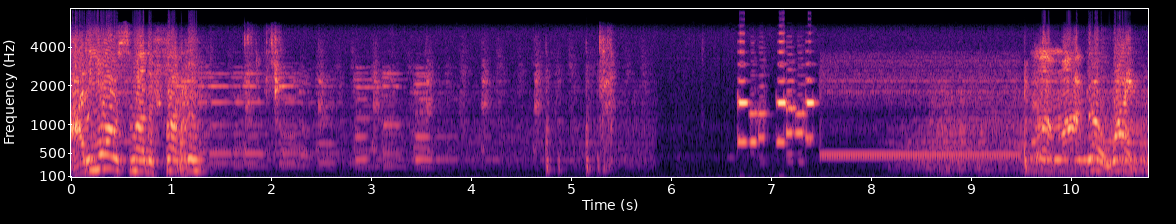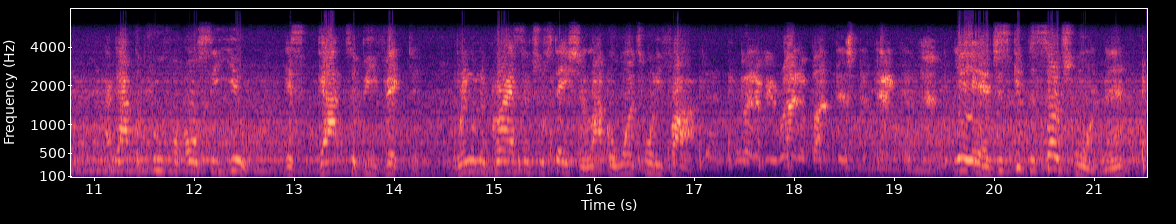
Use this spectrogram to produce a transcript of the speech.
Adios, motherfucker! Hello, Mark. Yo, White, I got the proof from OCU. It's got to be Victor. Bring him to Grand Central Station, locker 125. You better be right about this, detective. Yeah, yeah, just get the search warrant, man.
